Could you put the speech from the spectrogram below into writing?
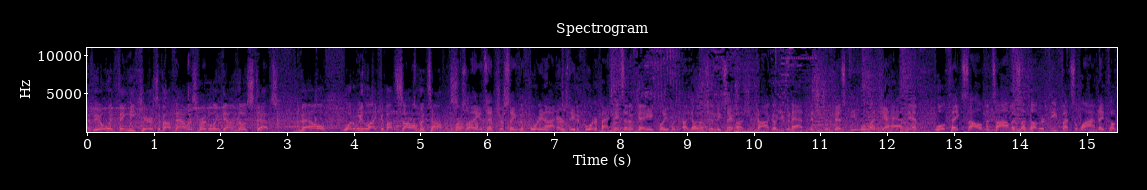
And the only thing he cares about now is hurdling down those steps. Mel, what do we like about Solomon Thomas? First of all, I think it's interesting. The 49ers need a quarterback. They said, okay, Cleveland, uh, excuse me, uh, Chicago, you can have Mitch Trubisky. We'll let you have him. We'll take Solomon Thomas. Another defensive line. They took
